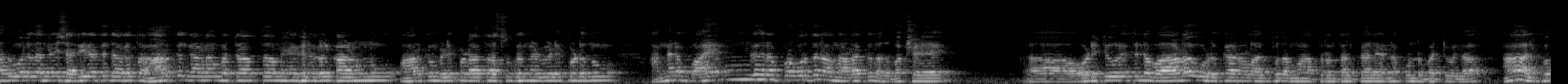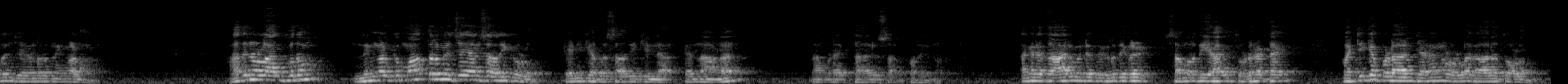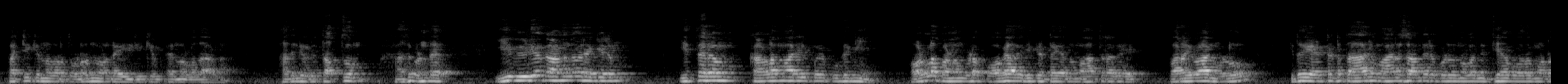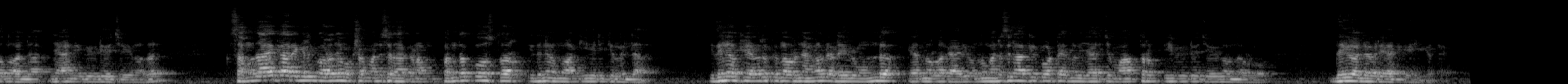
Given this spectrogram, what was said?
അതുപോലെ തന്നെ ശരീരത്തിന്റെ അകത്ത് ആർക്കും കാണാൻ പറ്റാത്ത മേഖലകൾ കാണുന്നു ആർക്കും വെളിപ്പെടാത്ത അസുഖങ്ങൾ വെളിപ്പെടുന്നു. അങ്ങനെ ഭയങ്കര പ്രവർത്തനമാണ് നടക്കുന്നത്. പക്ഷേ ഓഡിറ്റോറിയത്തിന്റെ വാടക കൊടുക്കാനുള്ള അത്ഭുതം മാത്രം തൽക്കാലം എന്നെ കൊണ്ട് പറ്റൂല. ആ അത്ഭുതം ചെയ്യേണ്ടത് നിങ്ങളാണ്. അതിനുള്ള അത്ഭുതം നിങ്ങൾക്ക് മാത്രമേ ചെയ്യാൻ സാധിക്കുള്ളൂ. എനിക്കത് സാധിക്കില്ല എന്നാണ് നമ്മുടെ താരു സാർ പറയുന്നത്. അങ്ങനെ താരുവിന്റെ വികൃതികൾ സമൃദ്ധിയായി തുടരട്ടെ. പറ്റിക്കപ്പെടാൻ ജനങ്ങളുള്ള കാലത്തോളം പറ്റിക്കുന്നവർ തുടർന്നുകൊണ്ടേയിരിക്കും എന്നുള്ളതാണ് അതിന്റെ ഒരു തത്വം. അതുകൊണ്ട് ഈ വീഡിയോ കാണുന്നവരെങ്കിലും ഇത്തരം കള്ളന്മാരിൽ പോയി കുടുങ്ങി ഉള്ള പണം കൂടെ പോകാതിരിക്കട്ടെ എന്ന് മാത്രമേ പറയുവാനുള്ളൂ. ഇത് കേട്ടിട്ട് താര് മാനസാന്തരപ്പെടും എന്നുള്ള മിഥ്യാബോധം കൊണ്ടൊന്നുമല്ല ഞാൻ ഈ വീഡിയോ ചെയ്യുന്നത്. സമുദായക്കാരെങ്കിലും കുറഞ്ഞ പക്ഷം മനസ്സിലാക്കണം പന്തക്കോസ്തർ ഇതിനൊന്നും അംഗീകരിക്കുന്നില്ല. ഇതിനെയൊക്കെ എതിർക്കുന്നവർ ഞങ്ങളുടെ ഇടയിൽ ഉണ്ട് എന്നുള്ള കാര്യം ഒന്ന് മനസ്സിലാക്കിക്കോട്ടെ എന്ന് വിചാരിച്ച് മാത്രം ഈ വീഡിയോ ചെയ്യുന്നേ ഉള്ളൂ. ദൈവം എല്ലാവരെയും അനുഗ്രഹിക്കട്ടെ.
